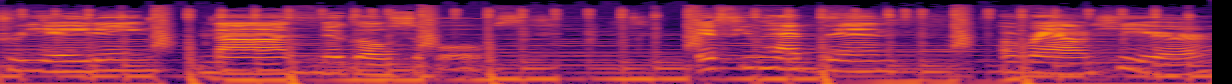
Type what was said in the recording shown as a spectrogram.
creating non negotiables. If you have been around here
